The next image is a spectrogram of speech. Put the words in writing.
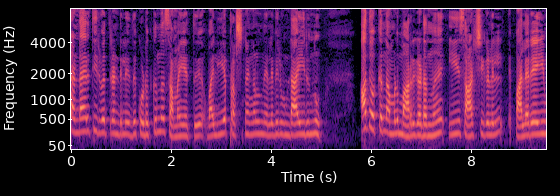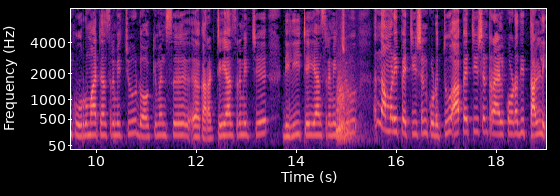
രണ്ടായിരത്തി ഇരുപത്തിരണ്ടിൽ ഇത് കൊടുക്കുന്ന സമയത്ത് വലിയ പ്രശ്നങ്ങൾ നിലവിലുണ്ടായിരുന്നു. അതൊക്കെ നമ്മൾ മറികടന്ന് ഈ സാക്ഷികളിൽ പലരെയും കൂറുമാറ്റാൻ ശ്രമിച്ചു ഡോക്യുമെന്റ്സ് കറക്റ്റ് ചെയ്യാൻ ശ്രമിച്ച് ഡിലീറ്റ് ചെയ്യാൻ ശ്രമിച്ചു. നമ്മൾ ഈ പെറ്റീഷൻ കൊടുത്തു. ആ പെറ്റീഷൻ ട്രയൽ കോടതി തള്ളി.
